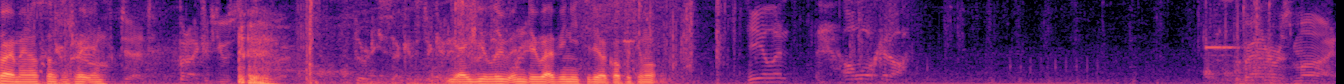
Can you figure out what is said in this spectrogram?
Sorry, man, I was concentrating. Dead, I could use the cover. 30 seconds to get Yeah, you loot and do whatever you need to do. I'll go pick him up. Healing. I'll walk it off. The banner is mine.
